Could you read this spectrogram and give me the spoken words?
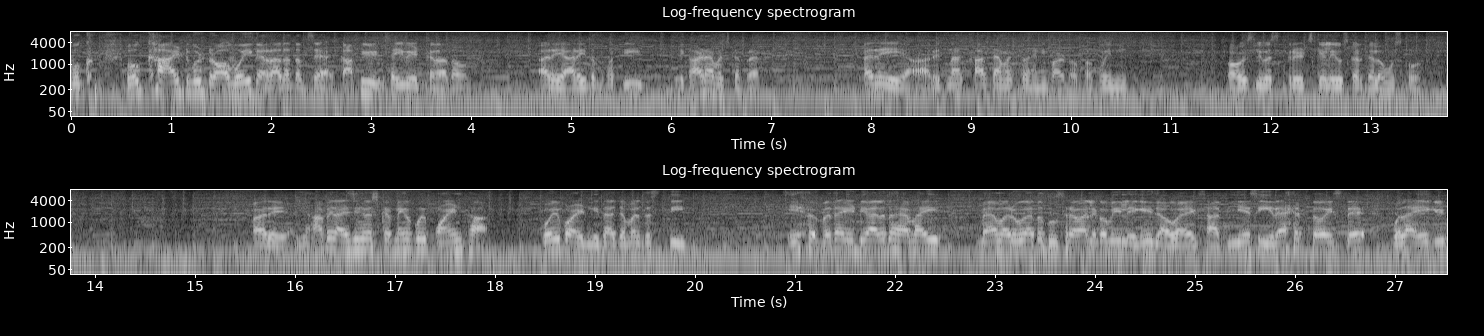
वो वो कार्ड वो ड्रॉप वही कर रहा था तब से। काफ़ी सही वेट कर रहा था वो। अरे यार, ये तो बहुत ही बेकार डैमेज कर रहा है। अरे यार, इतना खास डैमेज तो है नहीं बार्डो का। कोई नहीं। ऑब्वियसली बस क्रिट्स के लिए यूज़ करते लोग उसको। अरे, यहाँ पे राइजिंग रश करने का कोई पॉइंट था? कोई पॉइंट नहीं था, ज़बरदस्ती। ये पता इंडिया वाला तो है भाई, मैं मरूँगा तो दूसरे वाले को भी लेके ही जाऊँगा एक साथ। ये सीन है तो इसने बोला, एक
